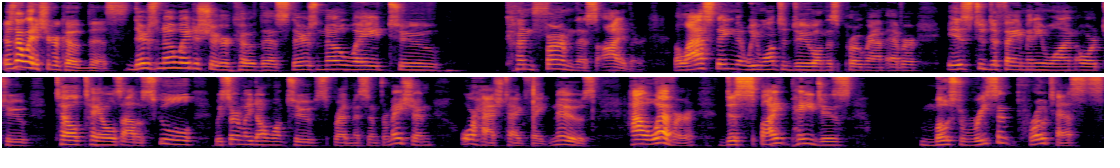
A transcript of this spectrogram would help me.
There's no way to sugarcoat this. There's no way to sugarcoat this. There's no way to confirm this either. The last thing that we want to do on this program ever is to defame anyone or to tell tales out of school. We certainly don't want to spread misinformation or hashtag fake news. However, despite Paige's most recent protests,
